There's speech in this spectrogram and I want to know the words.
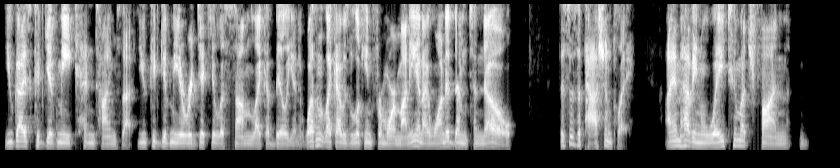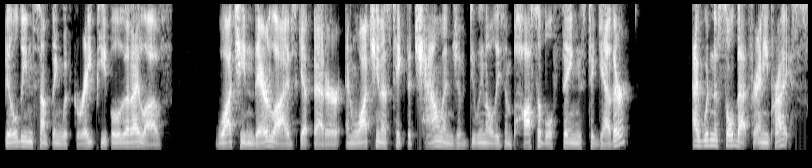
you guys could give me 10 times that. You could give me a ridiculous sum like a billion. It wasn't like I was looking for more money and I wanted them to know this is a passion play. I am having way too much fun building something with great people that I love, watching their lives get better and watching us take the challenge of doing all these impossible things together. I wouldn't have sold that for any price.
